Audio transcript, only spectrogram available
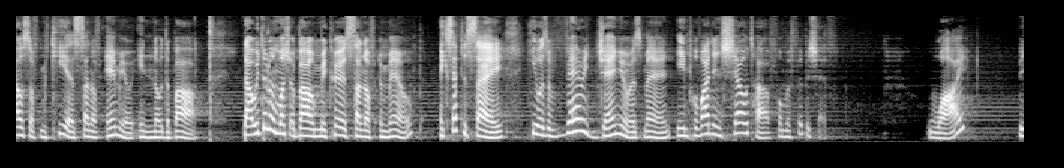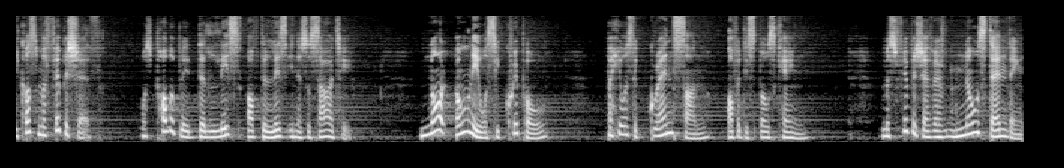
house of Micaiah, son of Amiel, in Lodabar. Now, we don't know much about Micaiah, son of Amiel, except to say he was a very generous man in providing shelter for Mephibosheth. Why? Because Mephibosheth was probably the least of the least in the society. Not only was he crippled, but he was the grandson of a disposed king. Mephibosheth had no standing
